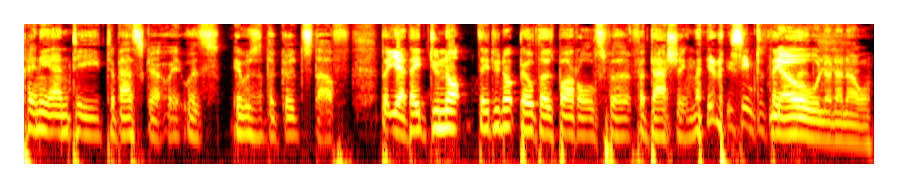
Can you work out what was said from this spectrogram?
penny ante Tabasco. It was it was the good stuff. But yeah, they do not they do not build those bottles for for dashing. They, they seem to think No, no, no, no.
